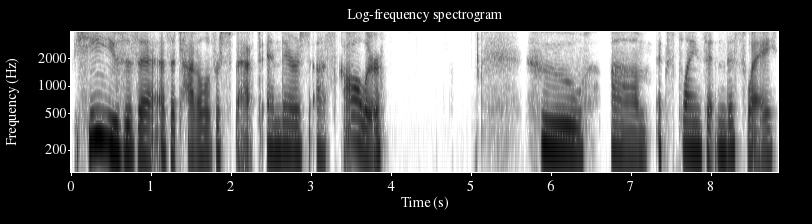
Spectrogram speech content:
he uses it as a title of respect. And there's a scholar who um, explains it in this way.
